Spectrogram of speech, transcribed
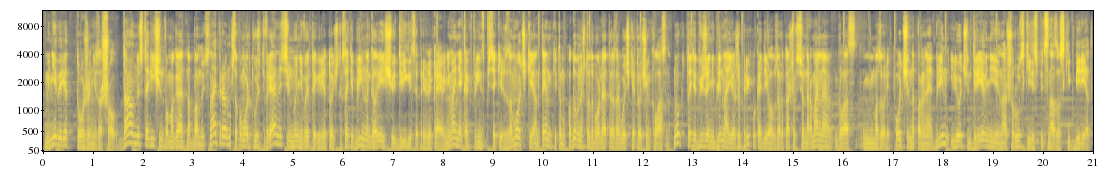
мне берет тоже не зашел. Да, он историчен, помогает набануть снайпера, что поможет выжить в реальности, но не в этой игре точно. Кстати, блин на голове еще и двигается, привлекая внимание, как в принципе всякие замочки, антенки и тому подобное, что добавляют разработчики, это очень классно. Но, кстати, движение блина я уже привык, пока делал обзор, так что все нормально, глаз не мозолит. Очень напоминает блин или очень древний наш русский спецназовский берет.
